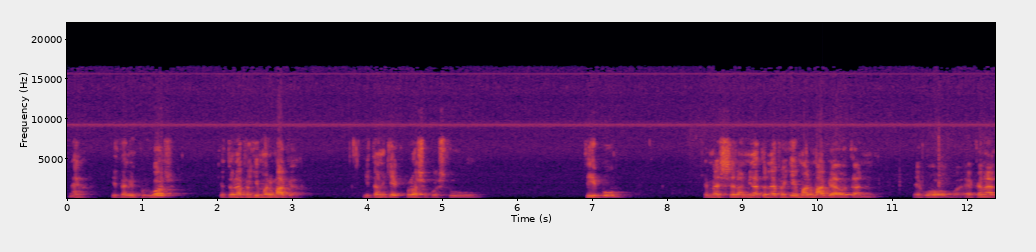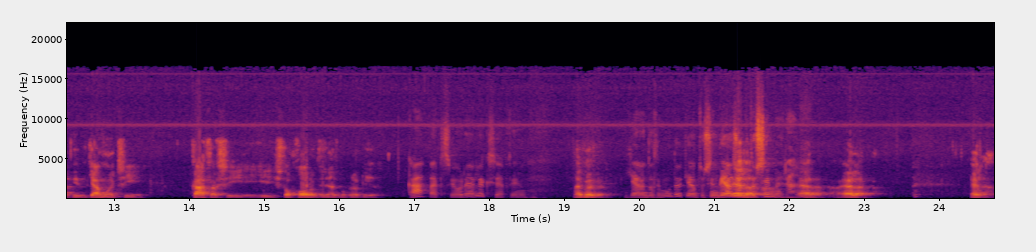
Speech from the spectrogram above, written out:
Ναι, ήταν υπουργός και τον έφαγε η Μαρμάγκα. Ήταν και εκπρόσωπος του τύπου και μέσα σε ένα μήνα τον έφαγε η Μαρμάγκα όταν εγώ έκανα τη δικιά μου έτσι κάθαρση στον χώρο της Νέας Δημοκρατίας. Κάθαρση, ωραία λέξη αυτή. Ε, βέβαια. Για να το θυμούνται και να το συνδυάζουμε με το τα, σήμερα. Έλα, τα, έλα. Τα. Έλα.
